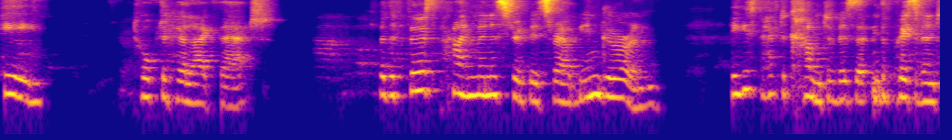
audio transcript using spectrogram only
he talk to her like that, but the first Prime Minister of Israel, Ben Gurion, he used to have to come to visit the president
